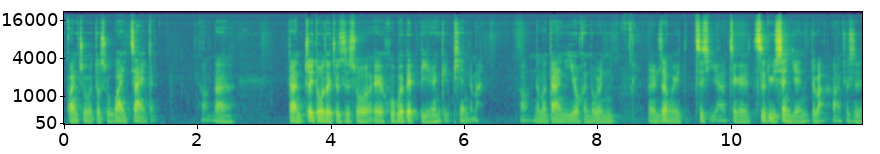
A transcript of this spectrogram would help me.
关注的都是外在的，好，那但最多的就是说，诶，会不会被别人给骗了嘛？好，那么当然也有很多人。呃，认为自己啊，这个自律甚严，对吧？啊，就是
